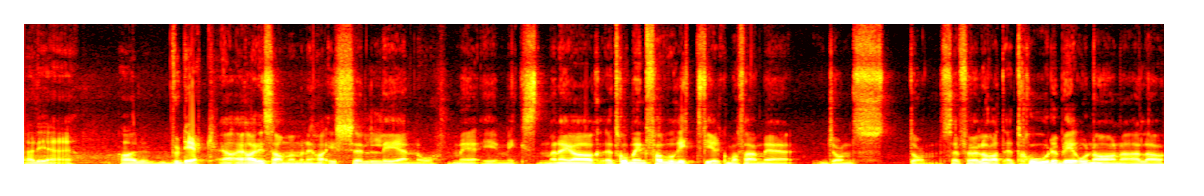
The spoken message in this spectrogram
er de jeg har vurdert. Ja, jeg har de samme, men jeg har ikke Leno med i miksen. Men jeg, har, jeg tror min favoritt 4,5 er Johnston. Så jeg føler at jeg tror det blir Onana eller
